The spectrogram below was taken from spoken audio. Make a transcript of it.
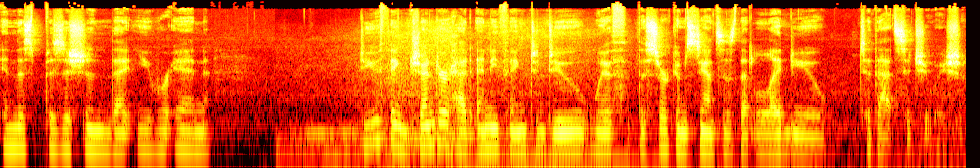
in this position that you were in, do you think gender had anything to do with the circumstances that led you to that situation?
